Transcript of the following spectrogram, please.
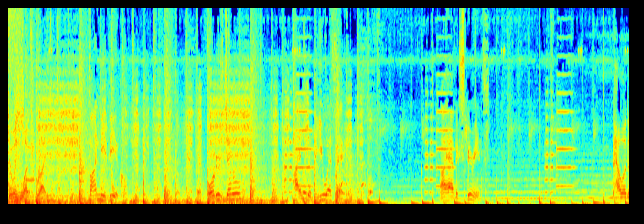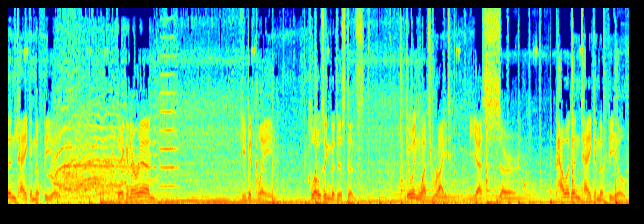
Doing what's right. Find me a vehicle. Orders, General? Pilot of the USA. I have experience. Paladin tank in the field. Taking her in. Keep it clean. Closing the distance. Doing what's right. Yes, sir. Paladin tank in the field.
